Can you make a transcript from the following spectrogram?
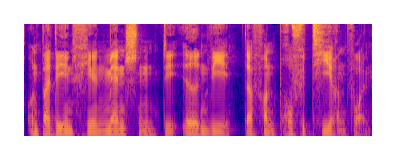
und bei den vielen Menschen, die irgendwie davon profitieren wollen.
